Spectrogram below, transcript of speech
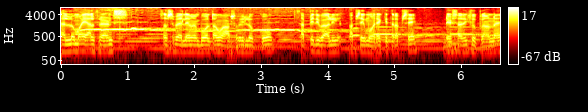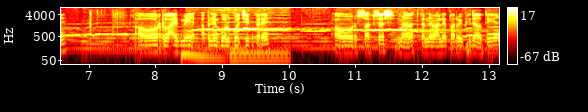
हेलो माय ऑल फ्रेंड्स सबसे पहले मैं बोलता हूँ आप सभी लोग को हैप्पी दिवाली अभिषेक मौर्य की तरफ़ से। ढेर सारी शुभकामनाएँ। और लाइफ में अपने गोल को अचीव करें। और सक्सेस मेहनत करने वाले पर भी फिदा होती है।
